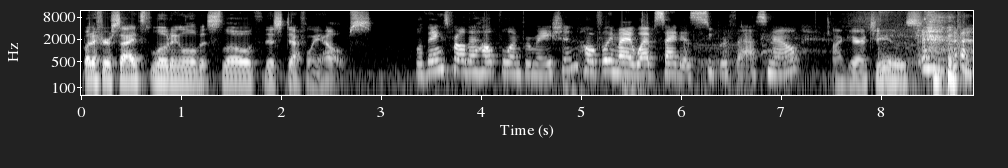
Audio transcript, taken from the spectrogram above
but if your site's loading a little bit slow, this definitely helps. Well, thanks for all the helpful information. Hopefully, my website is super fast now. I guarantee it is.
